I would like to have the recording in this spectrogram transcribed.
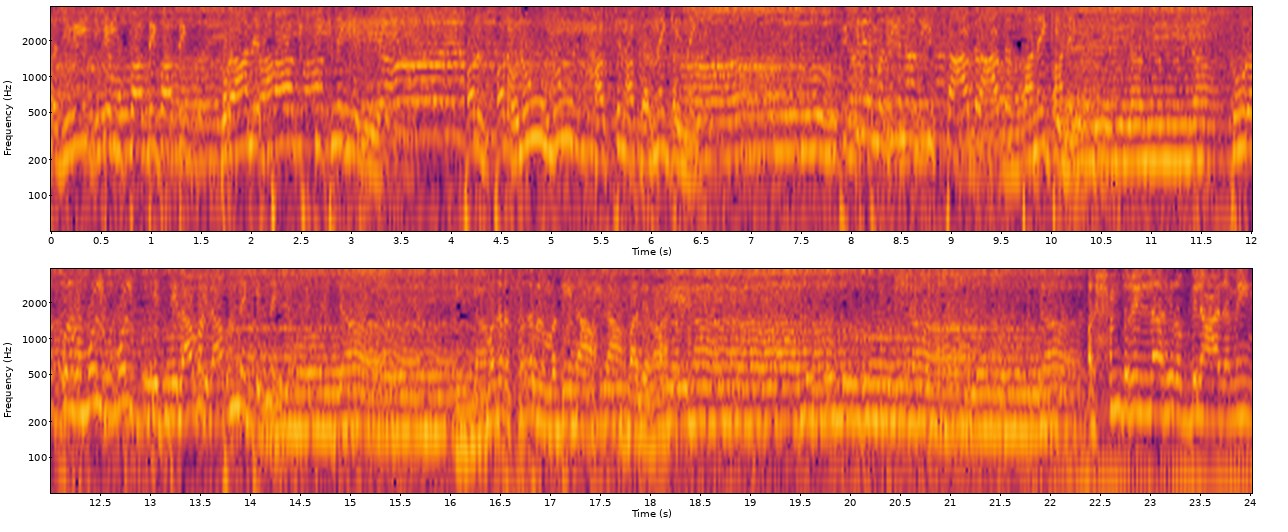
تجویز کے مطابق قرآن پاک سیکھنے کے لیے اور علوم حاصل کرنے کے لیے، فکر مدینہ کی سعادت عادت پانے کے لیے سورت الملک ملک کی تلاوت سننے کے لیے، مدرسۃ المدینہ الحمد للہ رب العالمین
